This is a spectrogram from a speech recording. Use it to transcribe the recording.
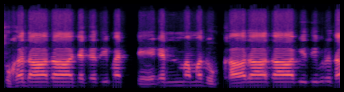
സുഖദാതാ ജഗതി മറ്റേകൻ മമ ദുഃഖാദാതാ വിധിവൃത।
